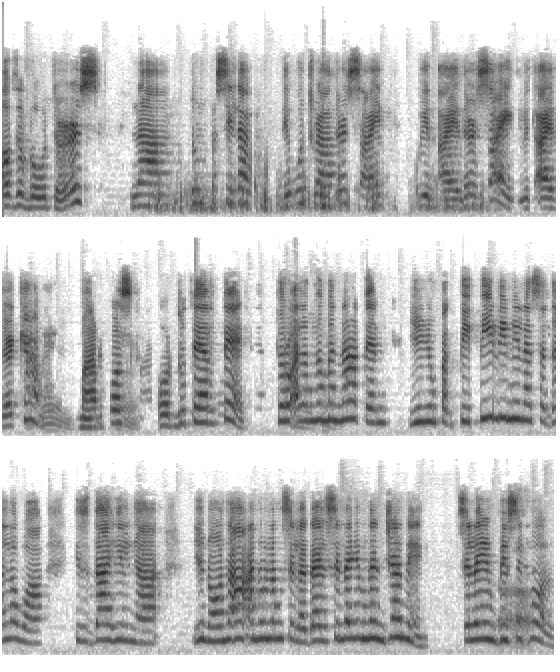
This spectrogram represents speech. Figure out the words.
of the voters na doon pa sila. They would rather side with either side, with either camp. Mm. Marcos or Duterte. Pero alam naman natin, yun yung pagpipili nila sa dalawa is dahil nga, you know, naaano lang sila dahil sila yung nandyan eh. Sila yung visible.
